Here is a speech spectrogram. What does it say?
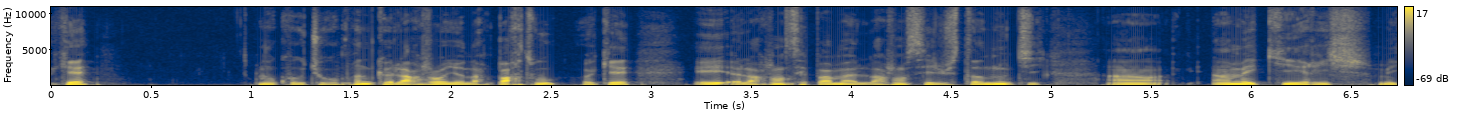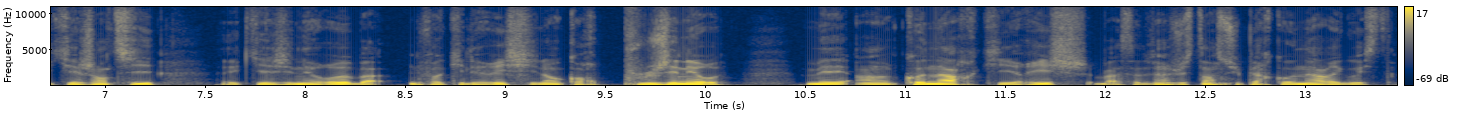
Ok? Donc, faut que tu comprennes que l'argent, il y en a partout, ok? Et l'argent, c'est pas mal. L'argent, c'est juste un outil. Un, un, mec qui est riche, mais qui est gentil et qui est généreux, bah, une fois qu'il est riche, il est encore plus généreux mais un connard qui est riche, bah, ça devient juste un super connard égoïste.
